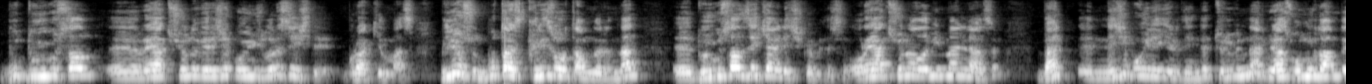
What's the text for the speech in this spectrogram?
bu duygusal e, reaksiyonu verecek oyuncuları seçti Burak Yılmaz. Biliyorsun bu tarz kriz ortamlarından e, duygusal zeka ile çıkabilirsin. O reaksiyonu alabilmen lazım. Ben e, Necip oyuna girdiğinde tribünler biraz homurdandı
